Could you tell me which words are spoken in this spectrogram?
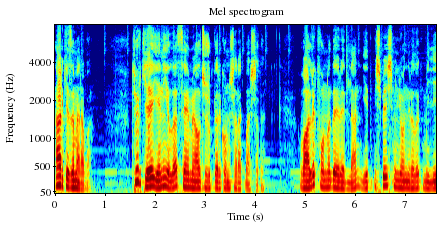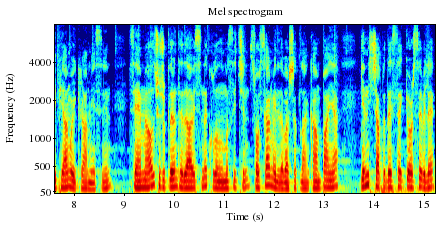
Herkese merhaba. Türkiye yeni yıla SMA'lı çocukları konuşarak başladı. Varlık fonuna devredilen 75 milyon liralık Milli Piyango ikramiyesinin SMA'lı çocukların tedavisinde kullanılması için sosyal medyada başlatılan kampanya geniş çaplı destek görse bile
